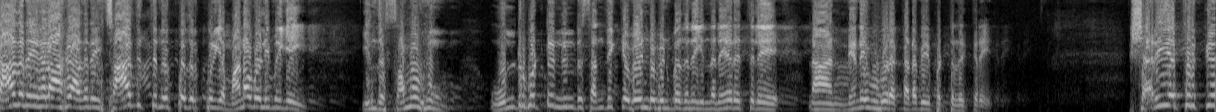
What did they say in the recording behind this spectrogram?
சாதனைகளாக அதனை சாதித்து நிற்பதற்குரிய மன வலிமையை இந்த சமூகம் ஒன்றுபட்டு நின்று சந்திக்க வேண்டும் என்பதனை இந்த நேரத்திலே நான் நினைவுகூர கடமைப்பட்டிருக்கிறேன். ஷரியத்திற்கு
